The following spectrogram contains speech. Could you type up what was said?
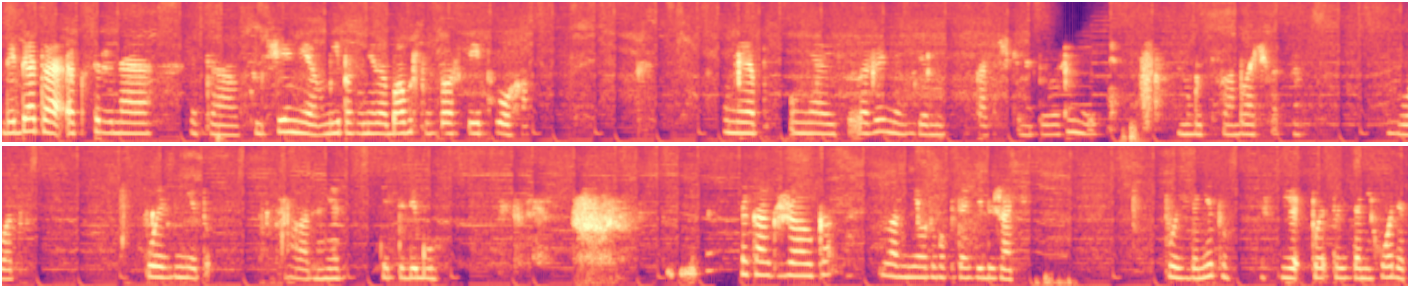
Ребята, экстренное это включение. Мне позвонила бабушка, сказала, что ей плохо. У меня, у меня есть приложение, где мы карточки на приложение есть. Я могу типа оплачиваться. Вот поезда нету. Ладно, я теперь добегу. Да как жалко. Ладно, я уже попытаюсь добежать. Поезда нету. По поезда не ходят.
